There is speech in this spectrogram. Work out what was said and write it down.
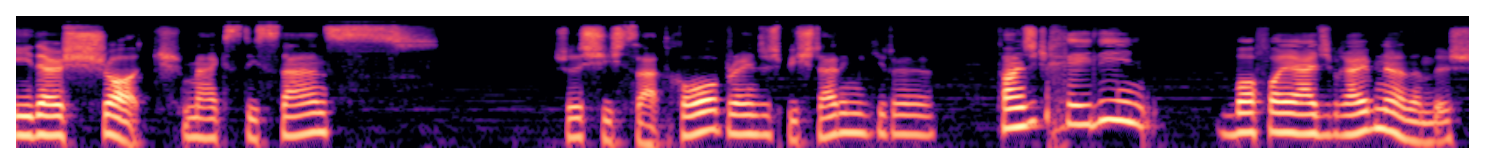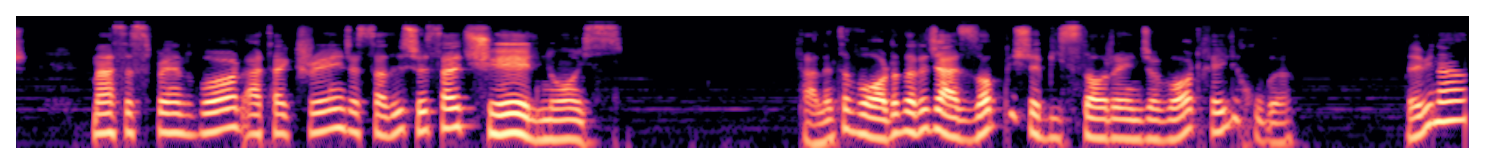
Ether Shock max distance شده 600 خب رنجش بیشتری می‌گیره. تا اینجا که خیلی بافای عجیب غریبی ندادم بهش. مس اسپرنت وارد اتک رنج استادیس شده 140 نایس تلنت واردا داره جذاب میشه. 20 تا رنج وارد خیلی خوبه. ببینم.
